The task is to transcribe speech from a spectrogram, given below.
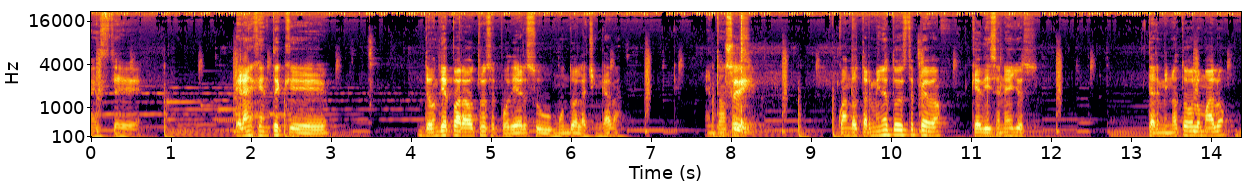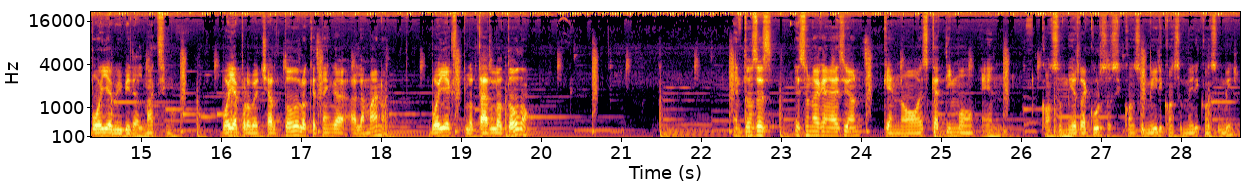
Este eran gente que de un día para otro se podía ir su mundo a la chingada. Entonces, cuando termine todo este pedo, ¿qué dicen ellos? terminó todo lo malo, voy a vivir al máximo. Voy a aprovechar todo lo que tenga a la mano. Voy a explotarlo todo. Entonces es una generación que no escatimó en consumir recursos y consumir y consumir y consumir.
